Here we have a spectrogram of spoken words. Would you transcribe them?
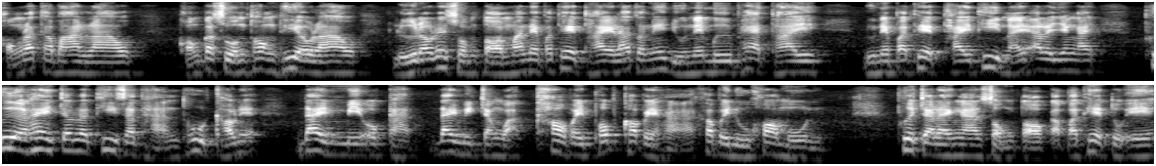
ของรัฐบาลลาวของกระทรวงท่องเที่ยวลาวหรือเราได้ส่งต่อมาในประเทศไทย แล้วตอนนี้อยู่ในมือแพทย์ไทย อยู่ในประเทศไทยที่ไหนอะไรยังไง เพื่อให้เจ้าหน้าที่สถานทูตเขาเนี่ยได้มีโอกาสได้มีจังหวะเข้าไปพบเข้าไปหาเข้าไปดูข้อมูล เพื่อจะรายงานส่งต่อกับประเทศตัวเอง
